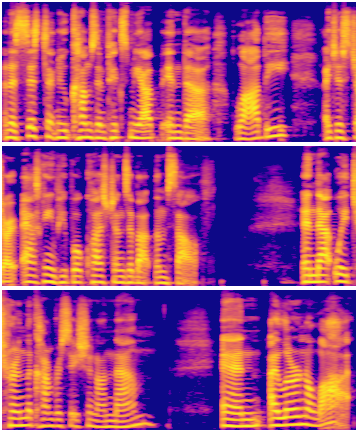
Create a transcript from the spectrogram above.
an assistant who comes and picks me up in the lobby, I just start asking people questions about themselves. And that way turn the conversation on them. And I learn a lot.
